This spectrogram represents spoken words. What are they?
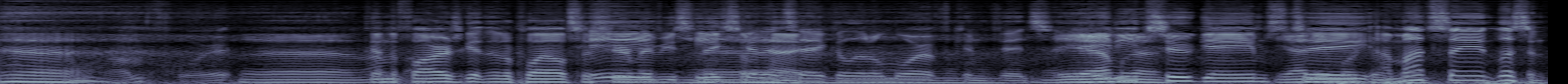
I'm for it. Uh, Can the Flyers get into the playoffs this year? Maybe T- sneak T's some going to hay? take a little more of convincing. Yeah, I'm gonna- 82 games. Yeah, T. I'm not saying listen,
